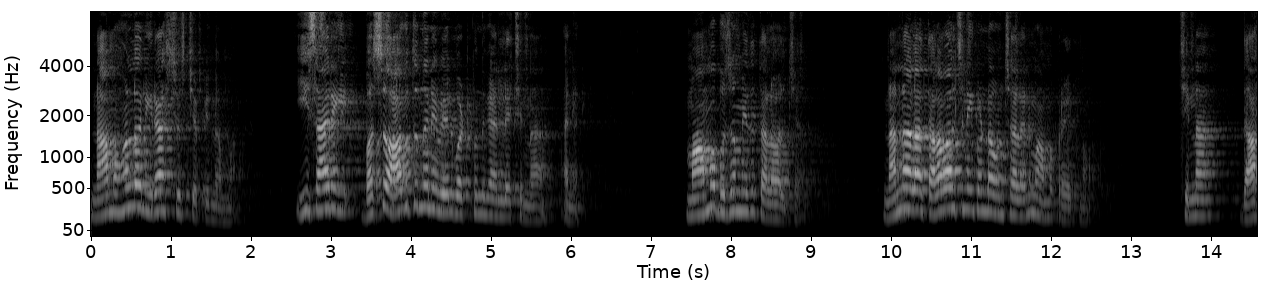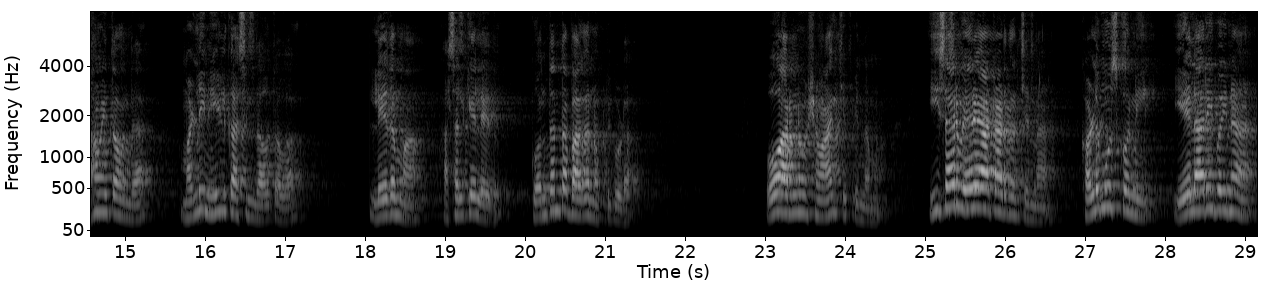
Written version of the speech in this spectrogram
నా మొహంలో నిరాశ చూసి చెప్పిందమ్మా. ఈసారి బస్సు ఆగుతుందనే వేలు పట్టుకుంది కానిలే చిన్న అని. మా అమ్మ భుజం మీద తలవాల్చా నన్ను అలా తలవాల్చనీయకుండా ఉంచాలని మా అమ్మ ప్రయత్నం. చిన్న దాహమైతే ఉందా? మళ్ళీ నీళ్ళు కాసింది అవుతావా లేదమ్మా అసలుకే లేదు. గొంతంతా బాగా నొప్పి కూడా. ఓ అర నిమిషం ఆగి చెప్పిందమ్మా. ఈసారి వేరే ఆట ఆడదాం చిన్న. కళ్ళు మూసుకొని ఏ లారీ పోయినా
